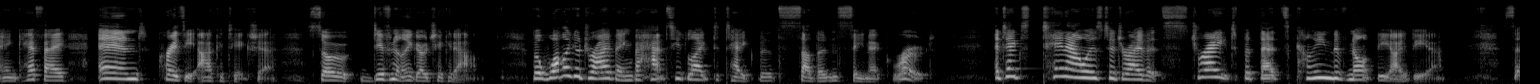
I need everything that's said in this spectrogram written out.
and cafe, and crazy architecture. So, definitely go check it out. But while you're driving, perhaps you'd like to take the southern scenic route. It takes 10 hours to drive it straight, but that's kind of not the idea. So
